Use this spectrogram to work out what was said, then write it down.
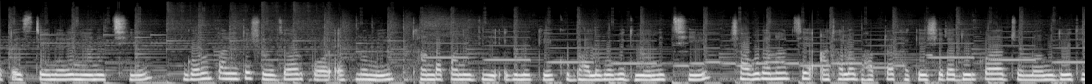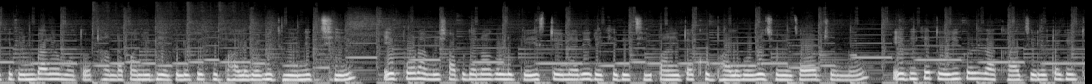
একটা স্ট্রেনারে নিয়ে নিচ্ছি। গরম পানিটা সরে যাওয়ার পর এখন আমি ঠান্ডা পানি দিয়ে এগুলোকে খুব ভালোভাবে ধুয়ে নিচ্ছি। সাবুদানার যে আঠালো ভাবটা থাকে সেটা দূর করার জন্য আমি দুই থেকে তিনবারের মতো ঠান্ডা পানি দিয়ে এগুলোকে খুব ভালোভাবে ধুয়ে নিচ্ছি। এরপর আমি সাবুদানাগুলোকে স্ট্রেনারে রেখে দিচ্ছি পানিটা খুব ভালোভাবে ঝরে যাওয়ার জন্য। এদিকে তৈরি করে রাখা জেলোটা কিন্তু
